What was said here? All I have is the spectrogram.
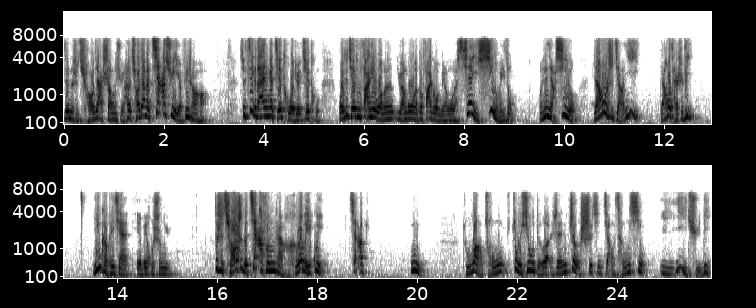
真的是乔家商训，还有乔家的家训也非常好，所以这个大家应该截图，我觉得截图，我就截图发给我们员工了，都发给我们员工了。先以信为重，我先讲信用，然后是讲义，然后才是利，宁可赔钱也维护声誉，这是乔氏的家风。看和为贵，家嗯，足望从重修德，人正事情讲诚信。以义取利，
